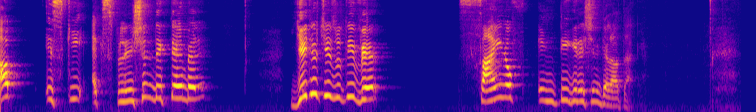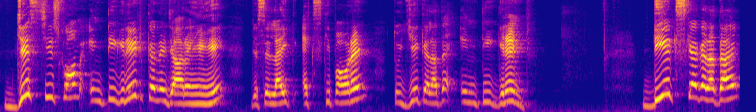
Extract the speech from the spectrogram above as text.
अब इसकी एक्सप्लेनेशन देखते हैं पहले। ये जो चीज़ होती है वेयर साइन ऑफ़ इंटीग्रेशन कहलाता है। जिस चीज़ को हम इंटीग्रेट करने जा रहे हैं, जैसे लाइक एक्स की पावर एन तो ये कहलाता है इंटीग्रेंट डीएक्स क्या कहलाता है?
